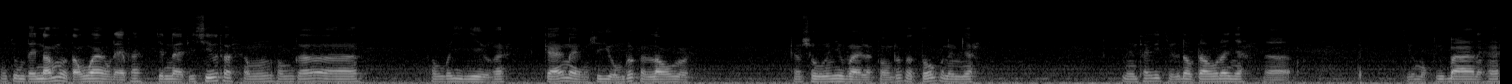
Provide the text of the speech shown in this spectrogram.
nói chung tay nắm rồi tổng quan đẹp ha. Trên này tí xíu thôi không không có ờ, không có gì nhiều ha. Cán này cũng sử dụng rất là lâu rồi. Cao su như vậy là còn rất là tốt anh em nha. Nên thấy cái chữ đầu trâu đây nha. À, chữ một thứ ba này ha.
